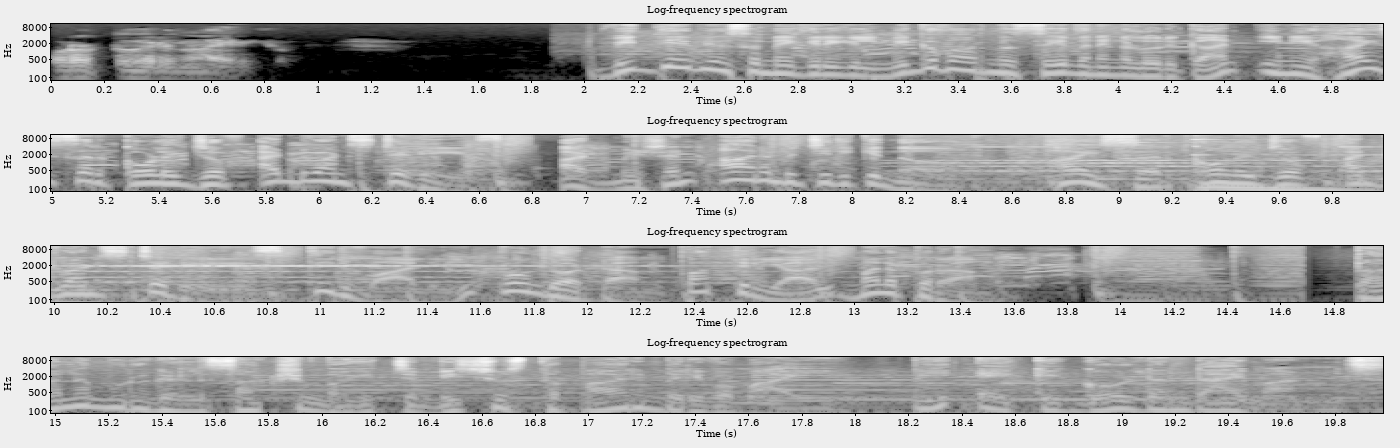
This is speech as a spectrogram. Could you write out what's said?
പുറത്തു വരുന്നതായിരിക്കും. വിദ്യാഭ്യാസ മേഖലയിൽ മികവാർന്ന സേവനങ്ങൾ ഒരുക്കാൻ ഇനി ഹൈസർ college of advance studies admission ആരംഭിച്ചിരിക്കുന്നു. ഹൈസർ college of advance studies Thiruvali Poonthottam Pathiriyal Malappuram. തലമുറകൾ സാക്ഷ്യം വഹിച്ച വിശ്വസ്ത പാരമ്പര്യവുമായി P A K golden diamonds.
